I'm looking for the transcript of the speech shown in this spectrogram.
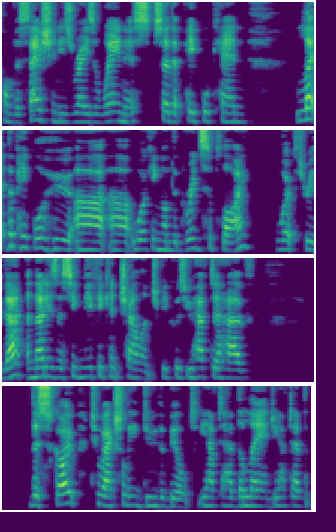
conversation is raise awareness so that people can let the people who are uh, working on the grid supply work through that, and that is a significant challenge because you have to have the scope to actually do the build. You have to have the land, you have to have the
